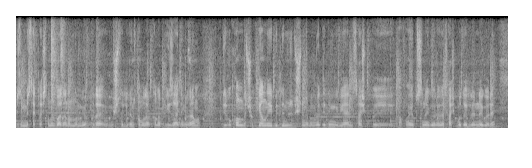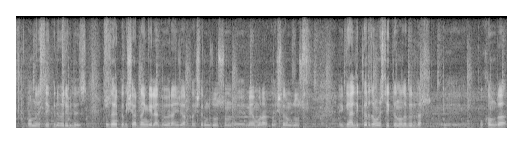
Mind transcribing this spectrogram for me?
bizim meslektaşlarımız bazen anlamıyor ya da müşterilerimiz tam olarak anlatıp izah edemiyorlar ama biz bu konuda çok iyi anlayabildiğimizi düşünüyorum ve dediğim gibi yani saç e, kafa yapısına göre ve saç modellerine göre onların isteklerini verebiliriz. Özellikle dışarıdan gelen öğrenci arkadaşlarımız olsun, e, memur arkadaşlarımız olsun e, geldikleri zaman isteklerini alabilirler. E, bu konuda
